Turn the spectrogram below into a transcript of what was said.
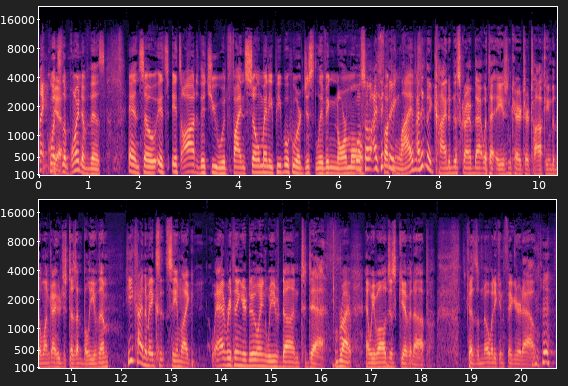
like, what's Yeah. the point of this? And so it's it's odd that you would find so many people who are just living normal, Well, so I think fucking they, lives. I think they kind of describe that with that Asian character talking to the one guy who just doesn't believe them. He kind of makes it seem like everything you're doing, we've done to death, right. and we've all just given up because nobody can figure it out.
